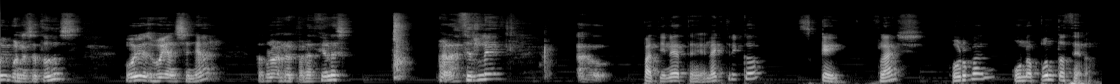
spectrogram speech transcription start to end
Muy buenas a todos. Hoy os voy a enseñar algunas reparaciones para hacerle al patinete eléctrico Skate Flash Urban 1.0.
